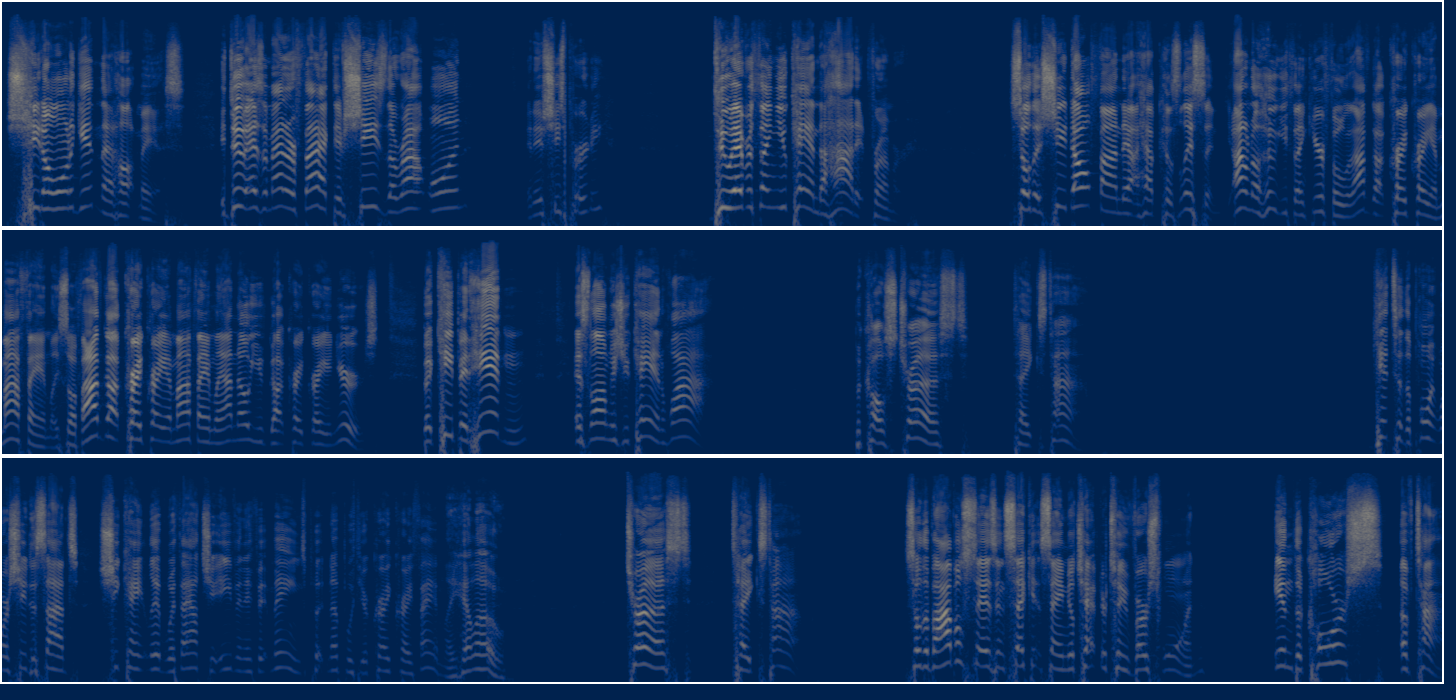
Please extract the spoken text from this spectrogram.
She don't want to get in that hot mess. Do as a matter of fact, if she's the right one, and if she's pretty, do everything you can to hide it from her. So that she don't find out how, because listen, I don't know who you think you're fooling. I've got cray cray in my family. So if I've got cray cray in my family, I know you've got cray cray in yours. But keep it hidden as long as you can. Why? Because trust takes time. Get to the point where she decides she can't live without you, even if it means putting up with your cray cray family. Hello. Trust takes time. So the Bible says in 2 Samuel chapter 2 verse 1, in the course of time.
